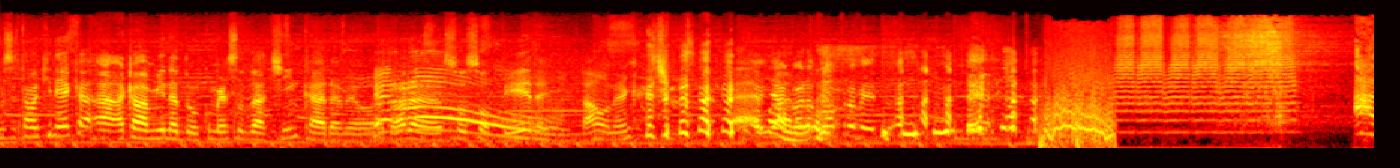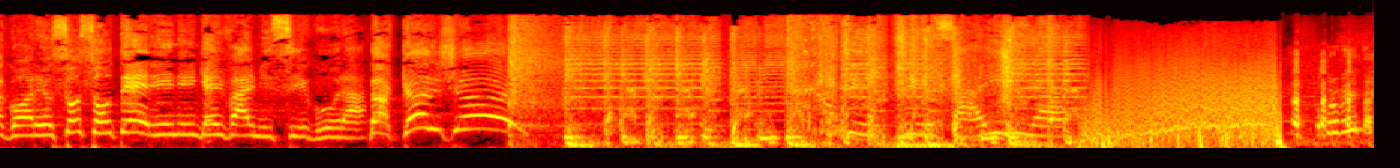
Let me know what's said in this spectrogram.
Você tava que nem aqua- a- aquela mina do comercial da Tim, cara, meu. Agora eu sou solteira e tal, né? e mano. agora eu vou aproveitar. Agora eu sou solteira e ninguém vai me segurar. Daquele jeito! De, de sainha. Aproveitar.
